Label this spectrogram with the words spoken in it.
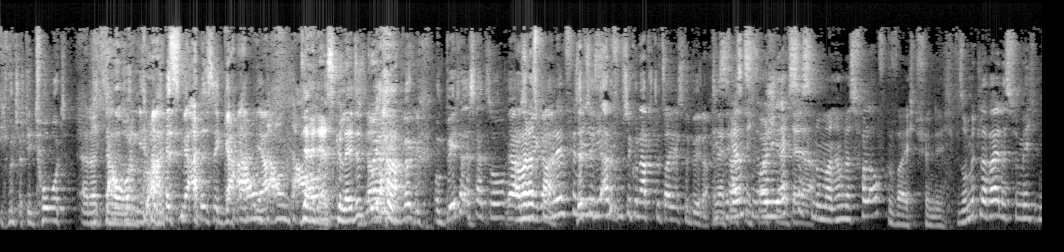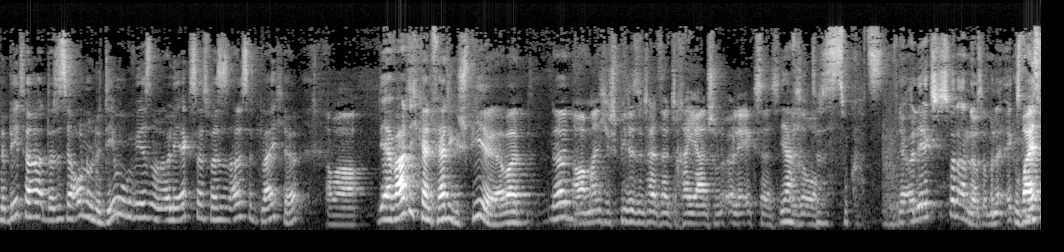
ich wünsche euch den Tod, Ja, das- down, ja, ist mir alles egal. ja. Der escalated. Ja, wirklich. Und Beta ist halt so, ja, Aber ist das mir egal. Problem finde Selbst ich wenn die alle 5 Sekunden abstürzen, sage ich, ist eine Beta. Diese ganzen Early Access Nummern haben das voll aufgeweicht, finde ich. So mittlerweile ist für mich eine Beta, das ist ja auch nur eine Demo gewesen und Early Access, weil es ist alles das Gleiche. Aber, Da erwarte ich kein fertiges Spiel, aber ne, aber manche Spiele sind halt seit drei Jahren schon Early Access. ja, also, das ist zu kotzen. Ja, Early Access ist was anderes, aber eine Du Access weißt,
